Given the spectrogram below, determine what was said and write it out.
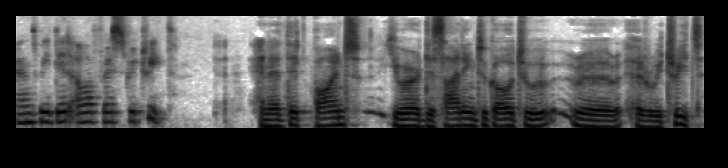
and we did our first retreat. And at that point, you were deciding to go to uh, a retreat.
